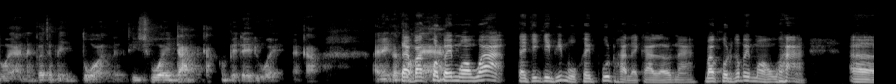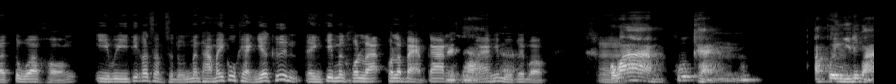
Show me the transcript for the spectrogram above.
ด้วย อันนั้นก็จะเป็นตัวหนึ่งที่ช่วยดันกลับขึ้นไปได้ด้วยนะครับ อันนี้ก็แต่วบางคนรกไปมองว่าแต่จริงๆ พี่หมูเคยพูดผ่านรายการแล้วนะ บางคนก็ไปมองว่าเอ่อตัวของ EV ที่เขาสนับสนุนมันทำให้คู่แข่งเยอะขึ้น แต่จริงๆมันคนละคนละแบบกันไม่ใช่ถูกไหมพี่หมูเคยบอกอ่เพราะว่าคู่แข่งเอาก็อย่างนี้ดีกว่า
